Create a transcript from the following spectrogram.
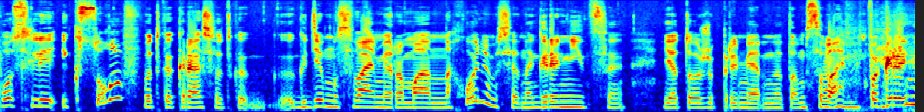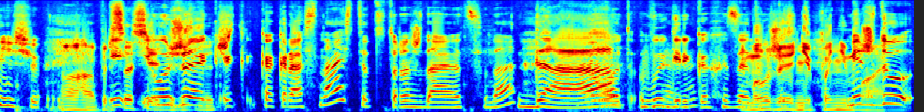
после иксов, вот как раз вот где мы с вами, Роман, находимся, на границе, я тоже примерно там с вами пограничу. Ага, и, и уже значит. как раз Настя тут рождается, да? Да. Вот в игреках из этого. Мы уже не понимаем. Между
